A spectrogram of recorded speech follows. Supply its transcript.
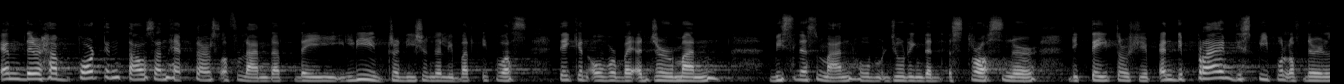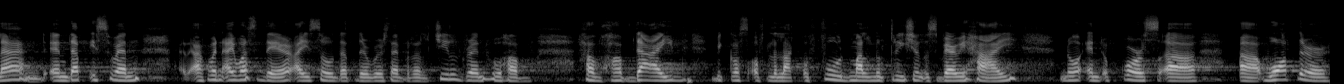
And they have 14,000 hectares of land that they live traditionally, but it was taken over by a German businessman who, during the Stroessner dictatorship and deprived these people of their land. And that is when, uh, when I was there, I saw that there were several children who have, have, have died because of the lack of food. Malnutrition is very high. No? And of course, uh, uh, water.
